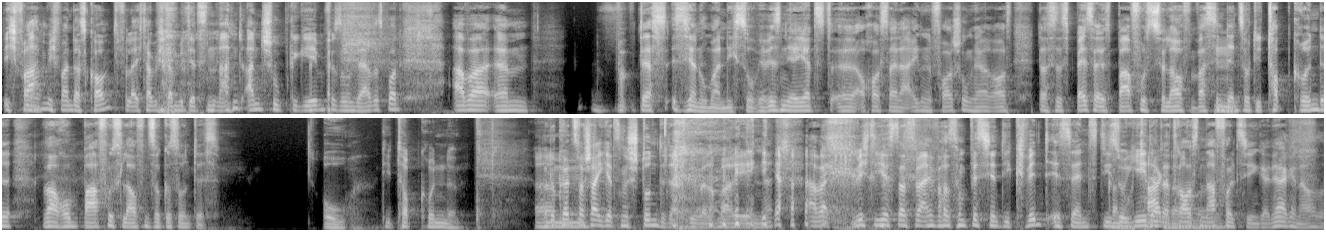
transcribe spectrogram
Ich frage mich, wann das kommt. Vielleicht habe ich damit jetzt einen An Anschub gegeben für so einen Werbespot. Aber ähm, das ist ja nun mal nicht so. Wir wissen ja jetzt äh, auch aus deiner eigenen Forschung heraus, dass es besser ist, barfuß zu laufen. Was sind Hm. denn so die Top-Gründe, warum Barfußlaufen so gesund ist? Oh, die Top-Gründe. Du Ähm, könntest wahrscheinlich jetzt eine Stunde darüber nochmal reden. Ne? Aber wichtig ist, dass wir einfach so ein bisschen die Quintessenz, die Kann so jeder Tage da draußen nachvollziehen kann. Ja, genau so.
